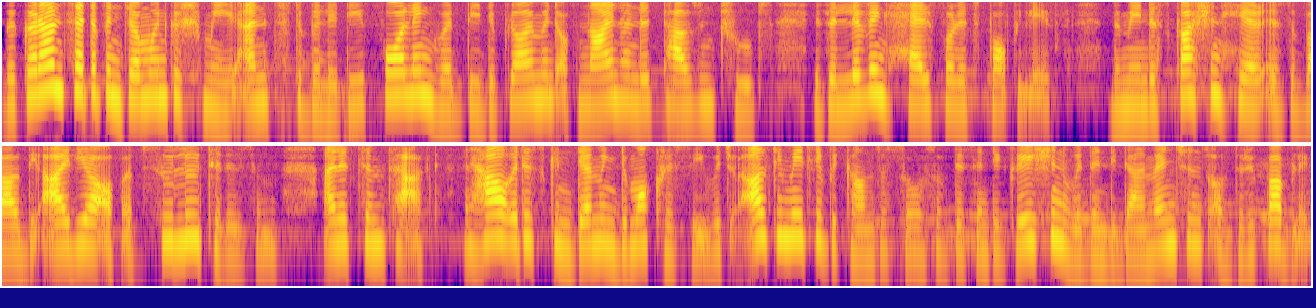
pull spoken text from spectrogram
The current setup in Jammu and Kashmir and its stability, falling with the deployment of 900,000 troops, is a living hell for its populace. The main discussion here is about the idea of absolutism and its impact, and how it is condemning democracy, which ultimately becomes a source of disintegration within the dimensions of the republic.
